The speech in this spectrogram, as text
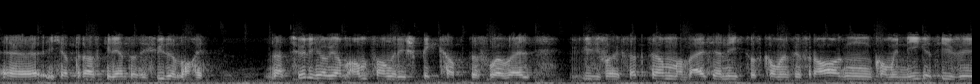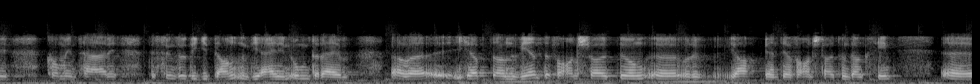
Äh, ich habe daraus gelernt, dass ich es wieder mache. Natürlich habe ich am Anfang Respekt gehabt davor, weil wie Sie vorher gesagt haben, man weiß ja nicht, was kommen für Fragen, kommen negative Kommentare. Das sind so die Gedanken, die einen umtreiben. Aber ich habe dann während der Veranstaltung, äh, oder ja, während der Veranstaltung dann gesehen, äh,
